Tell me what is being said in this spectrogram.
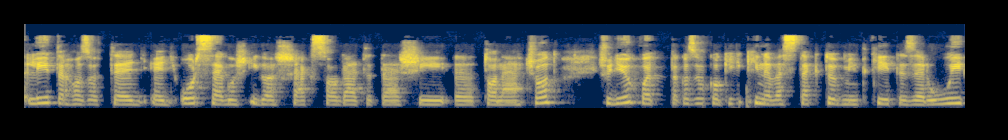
létrehozott egy, egy országos igazságszolgáltatási tanácsot, és ugye ők voltak azok, akik kineveztek több mint 2000 új,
